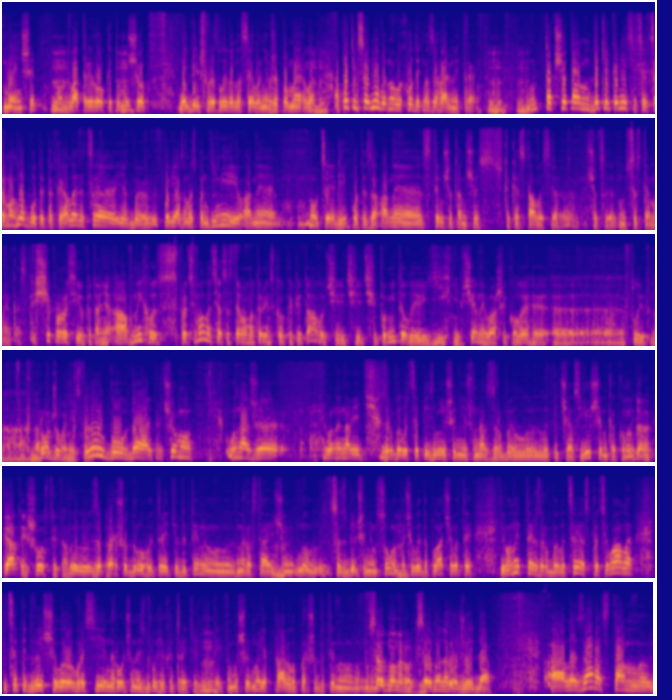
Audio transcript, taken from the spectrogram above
менші, ну, 2-3 роки, тому що найбільш вразливе населення вже померло. А потім все одно воно виходить на загальний тренд. Ну, Так що там декілька місяців це могло бути таке, але це якби пов'язано з пандемією, а не ну це як гіпотеза, а не з тим, що там щось таке сталося, що це ну, система якась. Ще про Росію питання. А в них спрацювала ця система материнського капіталу? Чи, чи, чи помітили їхні вчені, ваші колеги, е, вплив на народжуваність? на- Вплив був, да, і причому у нас же вони навіть зробили це пізніше, ніж в нас зробили під час Ющенка, коли Ну там п'ятий, шостий там. Е, За да. першу, другу, третю дитину з наростаючим, ну з збільшенням суми почали доплачувати, і вони теж зробили це. Спрацювало, і це підвищило в Росії народженість других і третіх дітей, тому що ну як правило, першу дитину ну, одно народжують. все одно народжують, да. Але зараз там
